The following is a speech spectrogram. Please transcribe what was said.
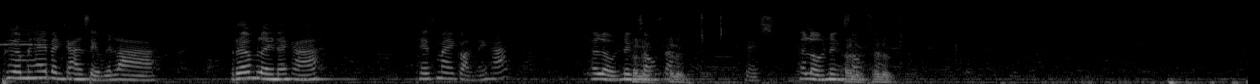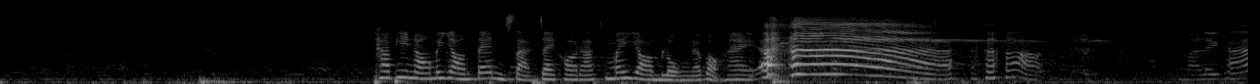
เพื่อไม่ให้เป็นการเสียเวลาเริ่มเลยนะคะ test ไมค์ก่อนไหมคะฮัลโหลหนึ่งสองสาม Hello, ฮัลโหลหนึ่งส hello, องสาม ถ้าพี่น้องไม่ยอมเต้นสารใจคอรัสไม่ยอมลงนะบอกให้ มาเลยค่ะ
